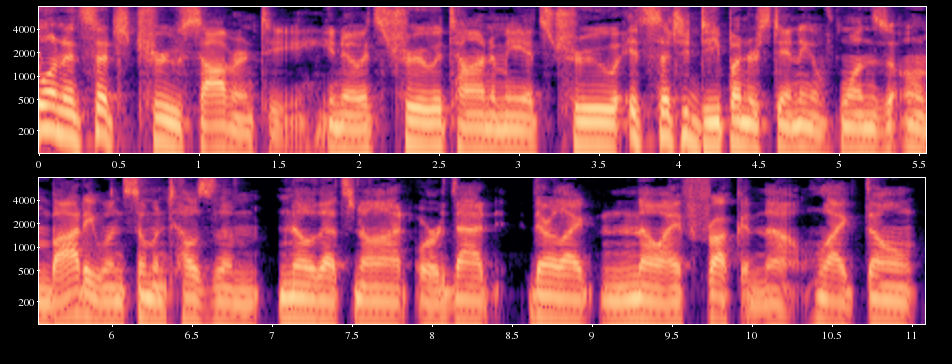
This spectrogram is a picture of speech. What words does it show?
Well, and it's such true sovereignty. You know, it's true autonomy. It's true. It's such a deep understanding of one's own body when someone tells them, no, that's not, or that they're like, no, I fucking know. Like, don't,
